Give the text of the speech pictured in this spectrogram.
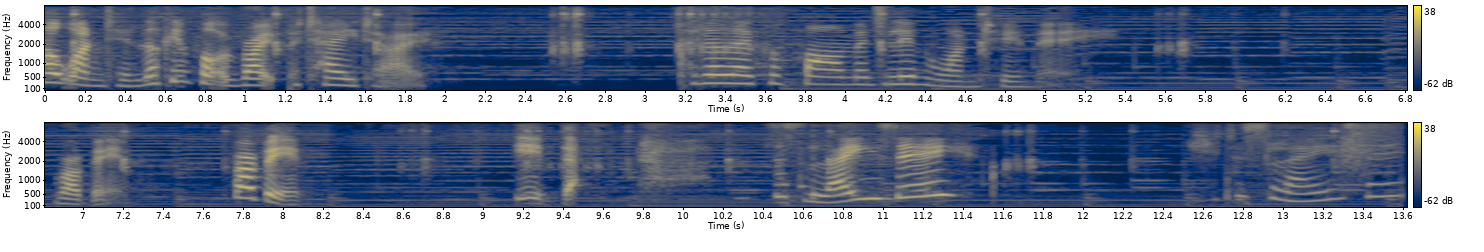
Help wanting, looking for a ripe potato. Could a local farmer deliver one to me? Robin. Robin! You that just lazy? You just lazy?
